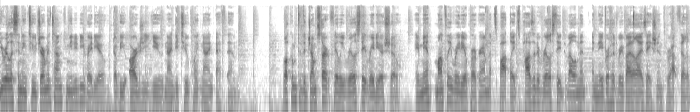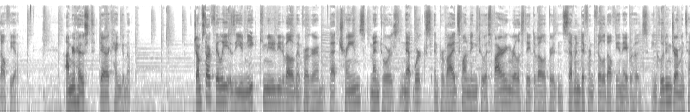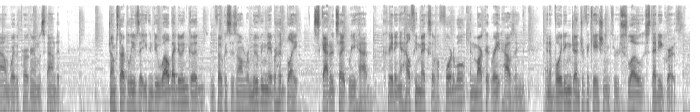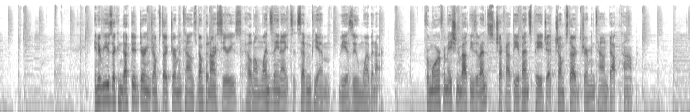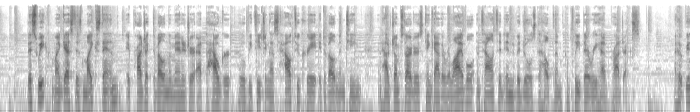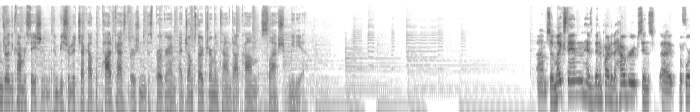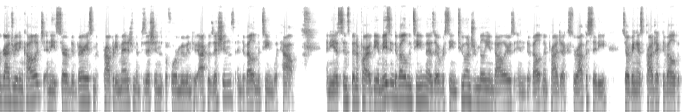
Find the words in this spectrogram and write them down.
You are listening to Germantown Community Radio, WRGU 92.9 FM. Welcome to the Jumpstart Philly Real Estate Radio Show, a monthly radio program that spotlights positive real estate development and neighborhood revitalization throughout Philadelphia. I'm your host, Derek Hengemill. Jumpstart Philly is a unique community development program that trains, mentors, networks, and provides funding to aspiring real estate developers in seven different Philadelphia neighborhoods, including Germantown, where the program was founded. Jumpstart believes that you can do well by doing good and focuses on removing neighborhood blight, scattered site rehab, creating a healthy mix of affordable and market rate housing, and avoiding gentrification through slow, steady growth. Interviews are conducted during Jumpstart Germantown's Jumpinar series, held on Wednesday nights at 7 p.m. via Zoom webinar. For more information about these events, check out the events page at jumpstartgermantown.com. This week, my guest is Mike Stanton, a project development manager at the How Group, who will be teaching us how to create a development team and how Jumpstarters can gather reliable and talented individuals to help them complete their rehab projects. I hope you enjoyed the conversation and be sure to check out the podcast version of this program at jumpstartgermantown.com/media. Um, so Mike Stanton has been a part of the Howe Group since uh, before graduating college, and he's served in various property management positions before moving to acquisitions and development team with Howe. And he has since been a part of the amazing development team that has overseen $200 million in development projects throughout the city, serving as project, develop-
